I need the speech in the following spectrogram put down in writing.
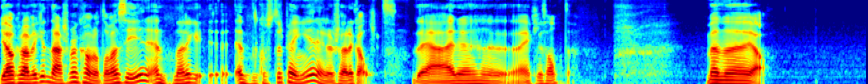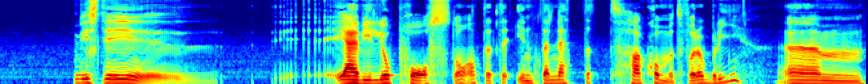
Ja, Kraviken, det er som en kamerat av meg sier. Enten, det, enten koster penger, eller så er det kaldt. Det er, det egentlig sant, det. Men ja. Hvis de jeg vil jo påstå at dette internettet har kommet for å bli. Um,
